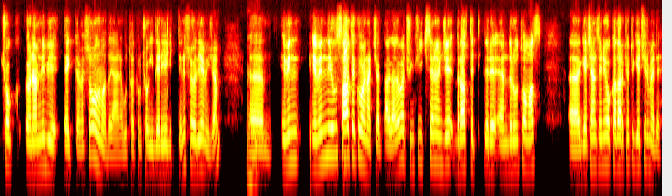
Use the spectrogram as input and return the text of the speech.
çok önemli bir eklemesi olmadı. Yani bu takım çok ileriye gittiğini söyleyemeyeceğim. Ee, Evan, Evan Neal'ı sağ tackle oynatacaklar galiba. Çünkü iki sene önce draft ettikleri Andrew Thomas e, geçen seneyi o kadar kötü geçirmedi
